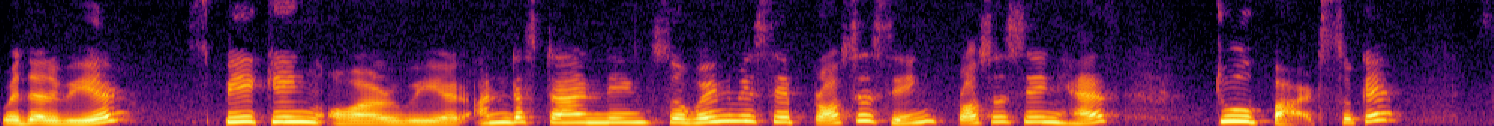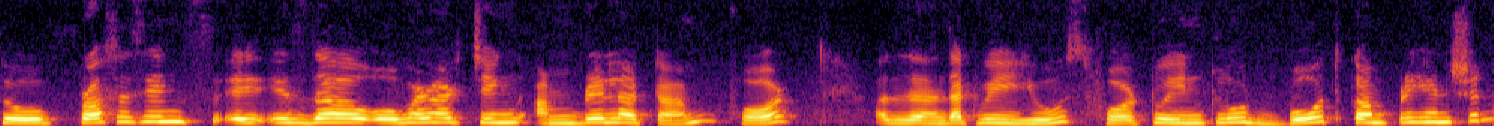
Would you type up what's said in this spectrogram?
whether we are speaking or we are understanding. So, when we say processing, processing has two parts. Okay? So, processing is the overarching umbrella term for uh, that we use for to include both comprehension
